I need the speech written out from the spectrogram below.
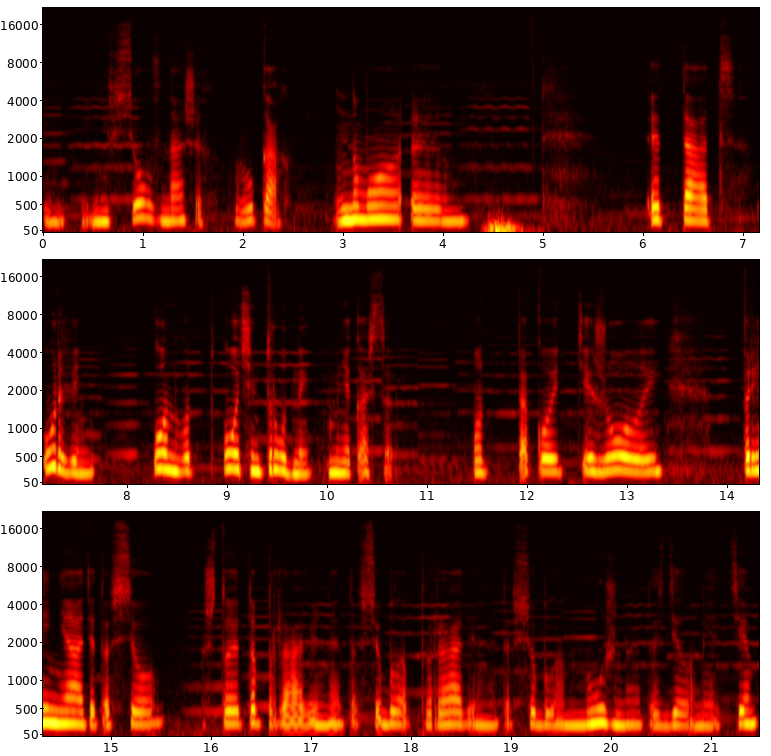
И, и не все в наших руках. Но э, этот уровень, он вот очень трудный, мне кажется. Он такой тяжелый принять это все, что это правильно, это все было правильно, это все было нужно, это сделало меня тем,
